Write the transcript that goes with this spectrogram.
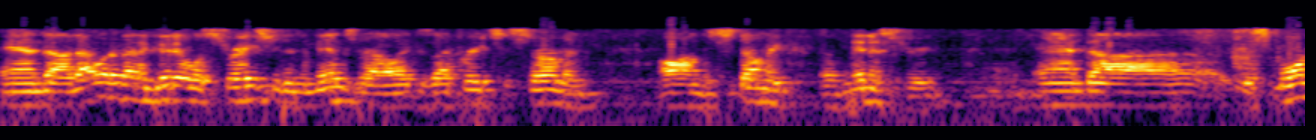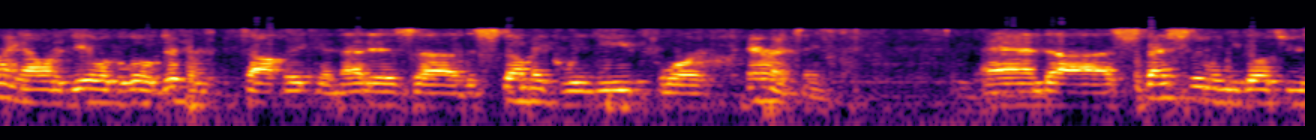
And uh, that would have been a good illustration in the men's rally because I preached a sermon on the stomach of ministry. And uh, this morning I want to deal with a little different topic, and that is uh, the stomach we need for parenting. And uh, especially when you go through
